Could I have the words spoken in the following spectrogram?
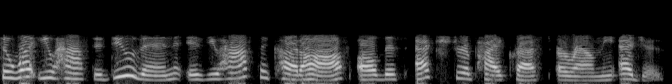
So what you have to do then is you have to cut off all this extra pie crust around the edges.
